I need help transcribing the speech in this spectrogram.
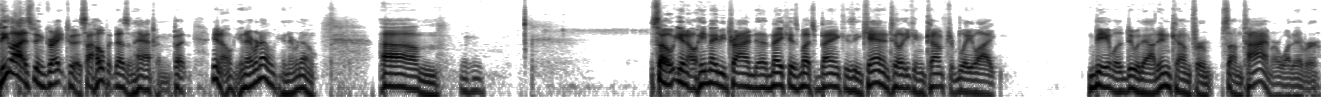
DLive has been great to us. I hope it doesn't happen, but you know, you never know. You never know. Um, so you know, he may be trying to make as much bank as he can until he can comfortably like be able to do without income for some time or whatever.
